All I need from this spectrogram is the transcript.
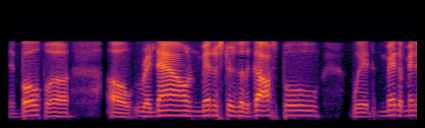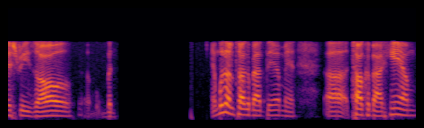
They're both uh, uh renowned ministers of the gospel with mega ministries all but and we're going to talk about them and uh, talk about him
